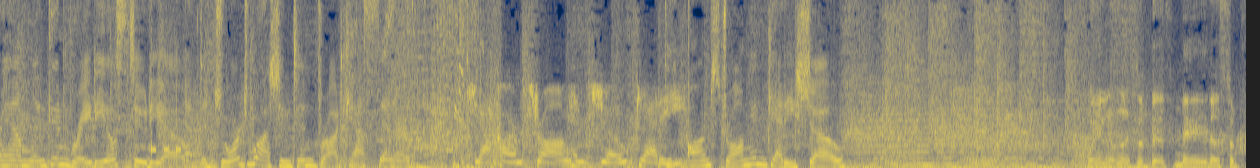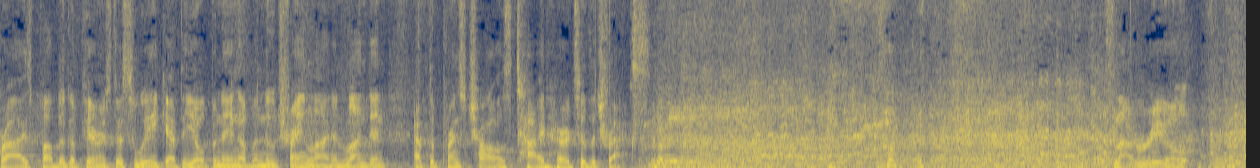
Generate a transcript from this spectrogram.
Abraham Lincoln Radio Studio at the George Washington Broadcast Center, Jack Armstrong and Joe Getty. The Armstrong and Getty Show. Queen Elizabeth made a surprise public appearance this week at the opening of a new train line in London after Prince Charles tied her to the tracks. it's not real.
